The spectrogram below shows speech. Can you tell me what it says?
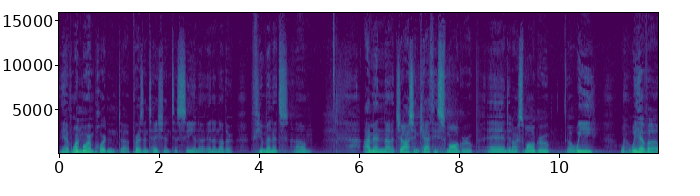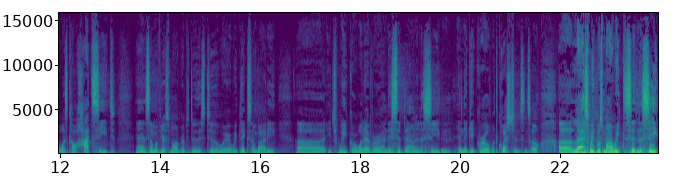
We have one more important uh, presentation to see in, a, in another few minutes. Um, I'm in uh, Josh and Kathy's small group, and in our small group, uh, we we have uh, what's called hot seat, and some of your small groups do this too, where we pick somebody uh, each week or whatever, and they sit down in a seat and, and they get grilled with questions. And so uh, last week was my week to sit in the seat.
